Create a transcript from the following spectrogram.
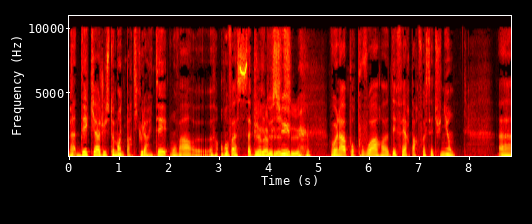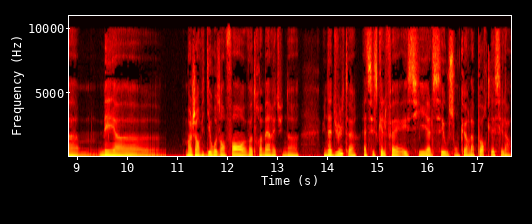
bah, dès qu'il y a justement une particularité, on va, euh, on va s'appuyer dessus. dessus. Voilà, pour pouvoir euh, défaire parfois cette union. Euh, mais euh, moi, j'ai envie de dire aux enfants, euh, votre mère est une, une adulte, elle sait ce qu'elle fait, et si elle sait où son cœur la porte, laissez-la.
